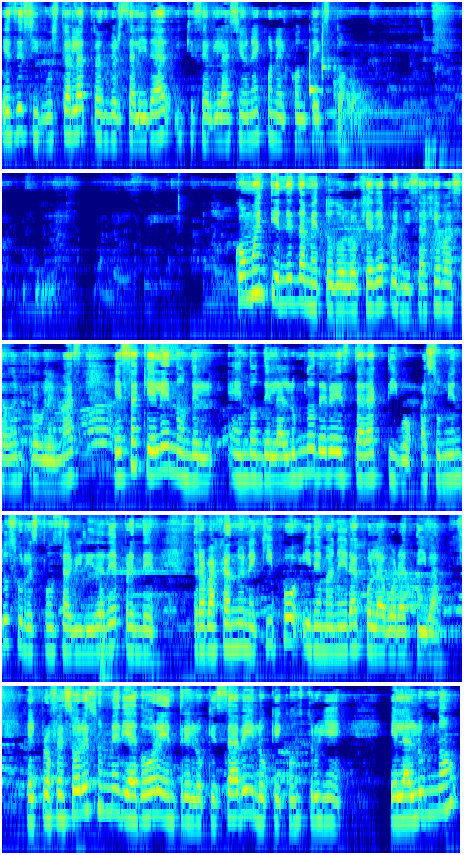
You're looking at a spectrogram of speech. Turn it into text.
es decir, buscar la transversalidad y que se relacione con el contexto. ¿Cómo entiendes la metodología de aprendizaje basado en problemas? Es aquel en donde, en donde el alumno debe estar activo, asumiendo su responsabilidad de aprender, trabajando en equipo y de manera colaborativa. El profesor es un mediador entre lo que sabe y lo que construye. El alumno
